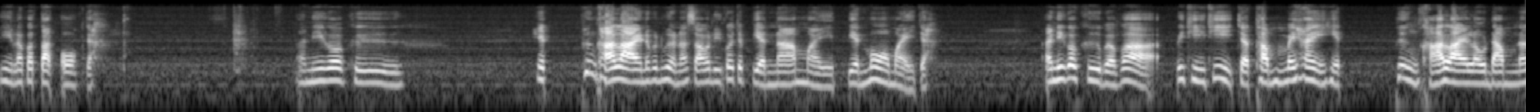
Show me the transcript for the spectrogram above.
นี่แล้วก็ตัดออกจ้ะอันนี้ก็คือเห็ดพึ่งขาลายนะเพื่อนๆนะซาวลินก็จะเปลี่ยนน้ำใหม่เปลี่ยนหม้อใหม่จ้ะอันนี้ก็คือแบบว่าวิธีที่จะทำไม่ให้เห็ดพึ่งขาลายเราดำนะ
